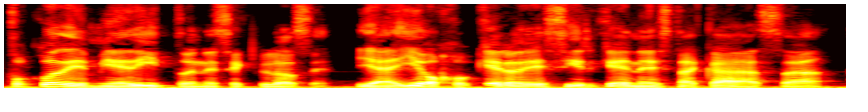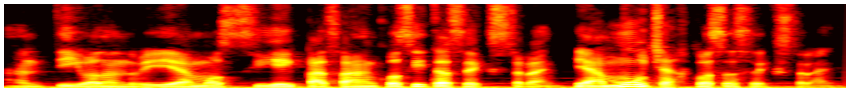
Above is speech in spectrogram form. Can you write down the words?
poco de miedito en ese closet. Y ahí, ojo, quiero decir que en esta casa antigua donde vivíamos sí pasaban cositas extrañas, ya muchas cosas extrañas.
